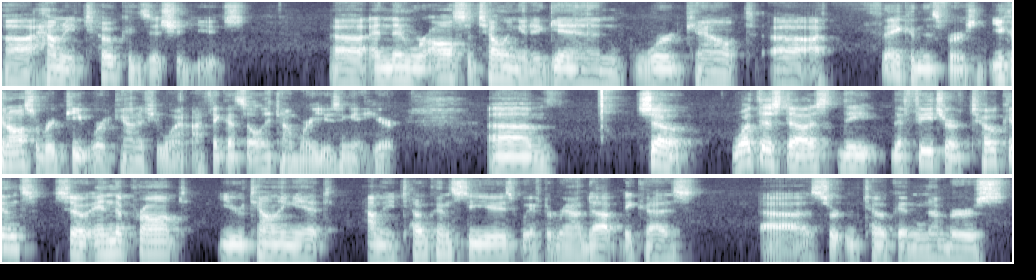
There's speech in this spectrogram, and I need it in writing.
uh, how many tokens it should use. Uh, and then we're also telling it again word count. Uh, I think in this version, you can also repeat word count if you want. I think that's the only time we're using it here. Um, so what this does, the the feature of tokens. So in the prompt, you're telling it how many tokens to use. We have to round up because uh, certain token numbers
